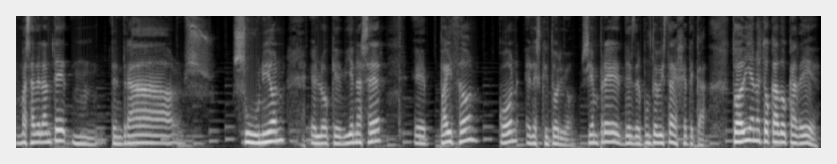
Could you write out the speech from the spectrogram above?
más adelante mm, tendrá su unión en lo que viene a ser eh, Python con el escritorio, siempre desde el punto de vista de GTK. Todavía no he tocado KDE,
